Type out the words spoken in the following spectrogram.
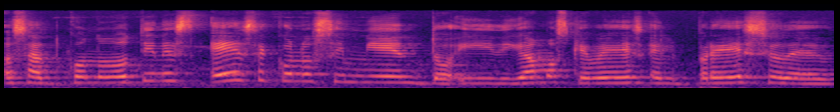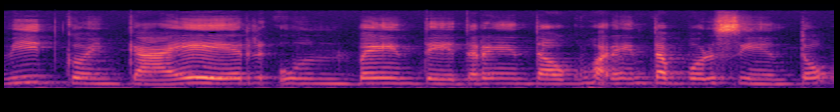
o sea, cuando no tienes ese conocimiento y digamos que ves el precio de Bitcoin caer un 20, 30 o 40%,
